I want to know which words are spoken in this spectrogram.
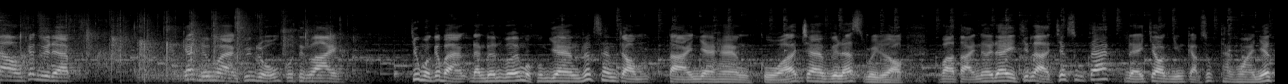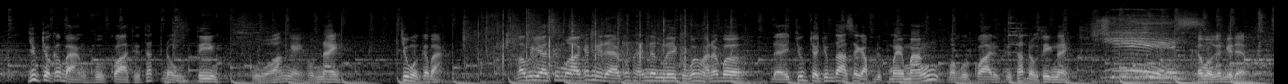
Chào các người đẹp Các nữ hoàng quyến rũ của tương lai. Chúc mừng các bạn đang đến với một không gian rất sang trọng tại nhà hàng của Village Resort. Và tại nơi đây chính là chất xúc tác để cho những cảm xúc thăng hoa nhất Giúp cho các bạn vượt qua thử thách đầu tiên của ngày hôm nay. Chúc mừng các bạn. Và bây giờ xin mời các người đẹp có thể nâng ly cùng với Hoàng Rapper Để chúc cho chúng ta sẽ gặp được may mắn và vượt qua được thử thách đầu tiên này. Cheers. Cảm ơn các người đẹp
